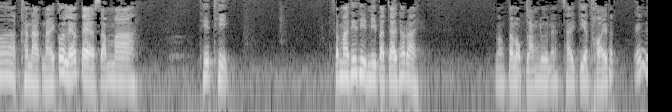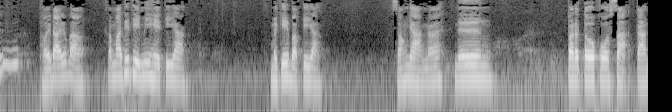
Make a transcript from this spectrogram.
มากขนาดไหนก็แล้วแต่สัมมาทิฏฐิสมาธิที่มีปัจจัยเท่าไหร่ ลองตลบหลังดูนะ ใช้เกียร์ถอยเอ๊ถอยได้หรือเปล่า สมาธิที่มีเหตุกี่อย่าง เมื่อกี้บอกกี่อย่างสองอย่างนะหนึ่งปรโตโคสะการ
